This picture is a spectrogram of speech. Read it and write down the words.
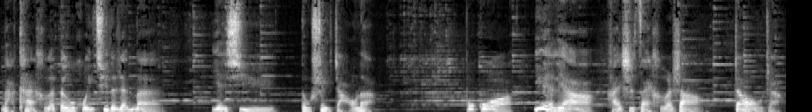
那看河灯回去的人们，也许都睡着了。不过月亮。还是在河上照着。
